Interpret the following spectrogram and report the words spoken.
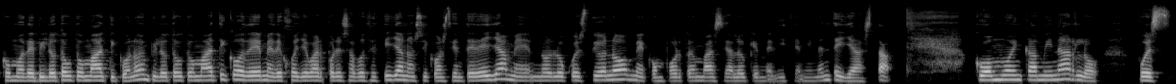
como de piloto automático, ¿no? En piloto automático de me dejo llevar por esa vocecilla, no soy consciente de ella, me, no lo cuestiono, me comporto en base a lo que me dice mi mente y ya está. ¿Cómo encaminarlo? Pues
